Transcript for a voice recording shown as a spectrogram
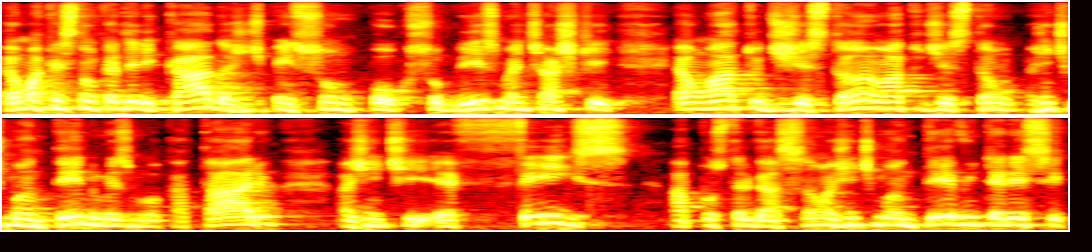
é uma questão que é delicada, a gente pensou um pouco sobre isso, mas a gente acha que é um ato de gestão, é um ato de gestão, a gente mantendo o mesmo locatário, a gente é, fez a postergação, a gente manteve o interesse,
